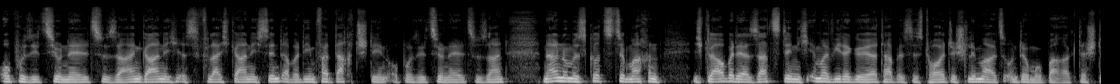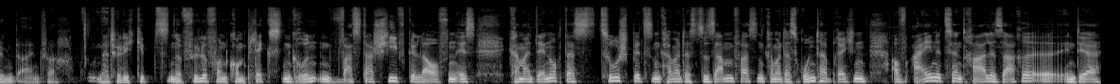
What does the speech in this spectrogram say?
oppositionell zu sein, gar nicht es vielleicht gar nicht sind, aber die im Verdacht stehen, oppositionell zu sein. Nein, um es kurz zu machen, ich glaube, der Satz, den ich immer wieder gehört habe, es ist heute schlimmer als unter Mubarak, der stimmt einfach. Natürlich gibt es eine Fülle von komplexen Gründen, was da schiefgelaufen ist. Kann man dennoch das zuspitzen? Kann man das zusammenfassen? Kann man das runterbrechen auf eine zentrale Sache, äh, in der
